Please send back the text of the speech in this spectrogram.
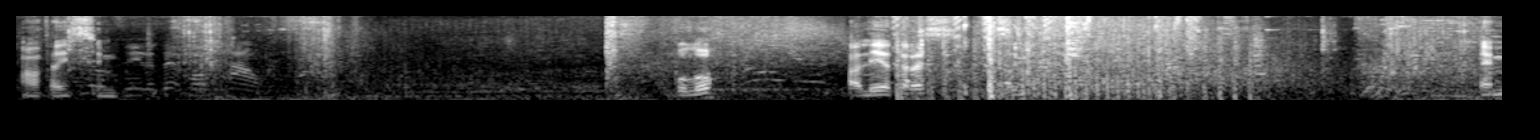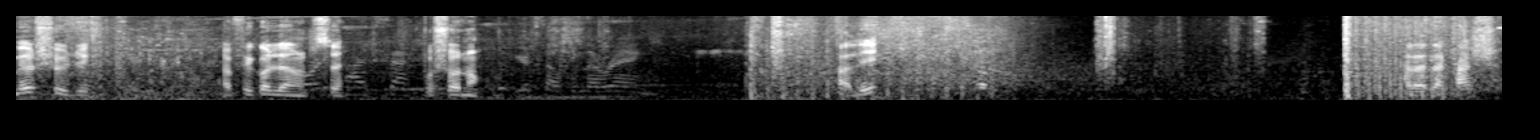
Ah, tá em cima. Pulou. Ali atrás, em cima. É meu shield. Eu fico olhando pra você. Puxou não. Ali. Pressure.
